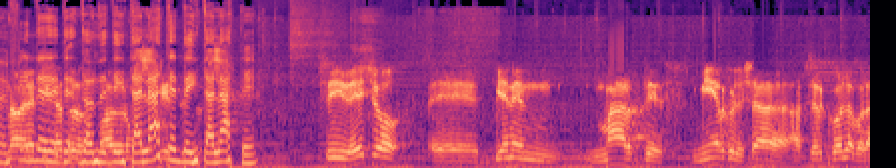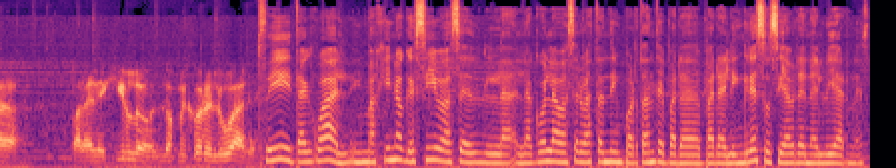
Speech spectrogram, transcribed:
en No, fin en de, este de- caso donde te instalaste, te instalaste. Sí, de hecho eh, vienen martes, miércoles ya a hacer cola para, para elegir lo- los mejores lugares. Sí, tal cual. Imagino que sí, va a ser la, la cola va a ser bastante importante para, para el ingreso si abren el viernes.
